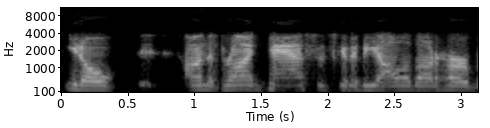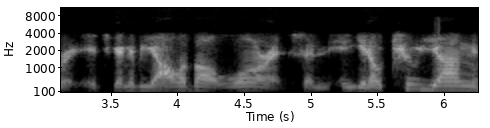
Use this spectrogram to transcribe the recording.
you know, on the broadcast, it's going to be all about Herbert. It's going to be all about Lawrence and, and, you know, two young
